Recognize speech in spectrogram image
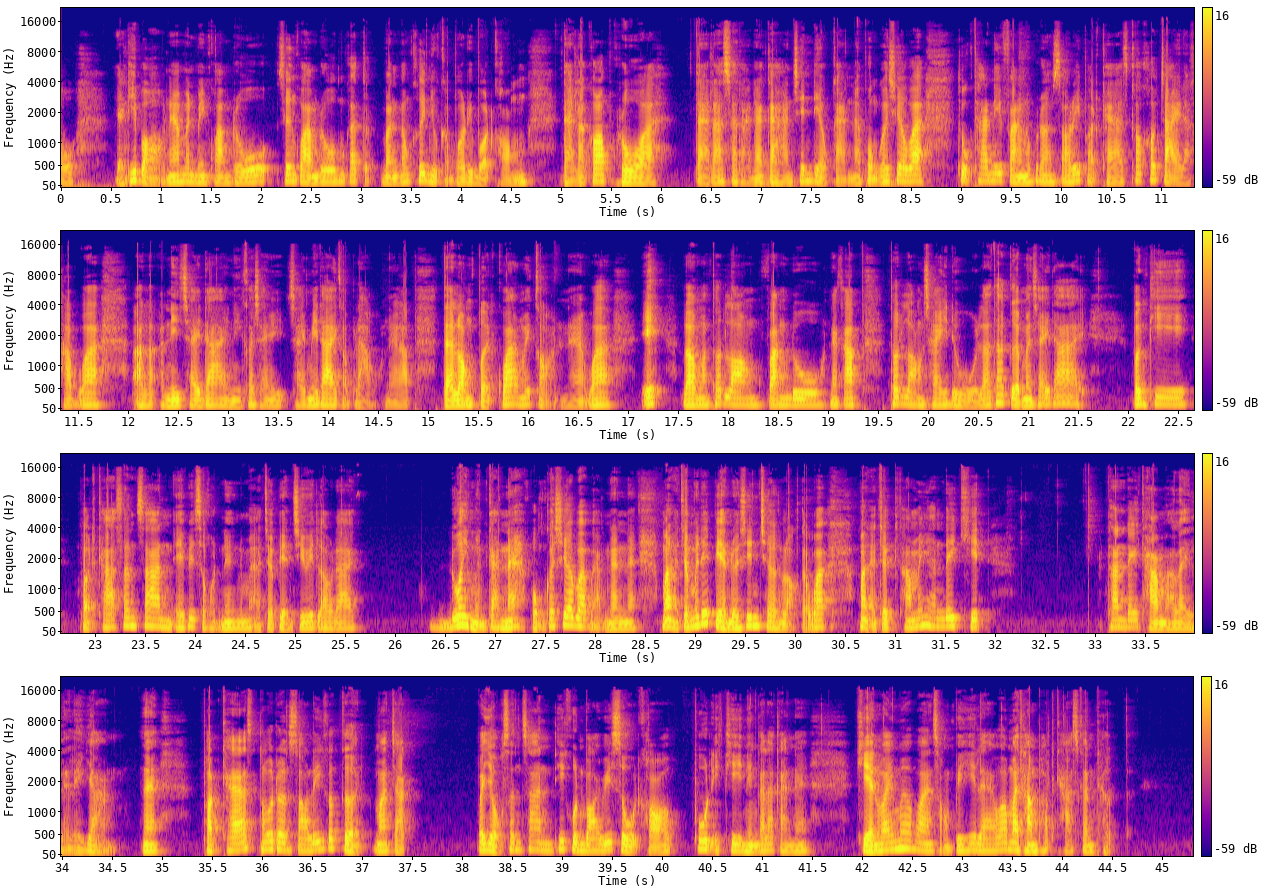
อย่างที่บอกนะมันเป็นความรู้ ซึ่งความรู้มันก็มันต้องขึ้นอยู่กับบริบทของแต่ละครอบครัว แต่ละสถานการณ์เช่นเดียวกันนะ ผมก็เชื่อว่าทุกท่านที่ฟังนุบรอนสอรี่พอดแคสต์ก็เข้าใจแล้วครับว่าอันนี้ใช้ได้นี่ก็ใช้ใช้ไม่ได้กับเรานะครับ แต่ลองเปิดกว้างไว้ก่อนนะว่าเอ๊ะเรามาทดลองฟังดูนะครับ ทดลองใช้ดูแล้วถ้าเกิดมันใช้ได้ บางทีพอดแคสต์สั้นๆ episode หนึ่งมันอาจจะเปลี่ยนชีวิตเราได้ด้วยเหมือนกันนะ ผมก็เชื่อว่าแบบนั้นนะ มันอาจจะไม่ได้เปลี่ยนโดยสิ้นเชิงหรอกแต่ว่ามันอาจจะทำให้ท่านได้คิด ท่านได้ทำอะไรหลาย ๆ อย่างนะ พอดแคสต์ Nopadol's Story ก็เกิดมาจากประโยคสั้นๆ ที่คุณบอยวิสูตรขอพูดอีกทีหนึ่งก็แล้วกันนะเขียนไว้เมื่อประมาณ2ปีที่แล้วว่ามาทำพอดแคสต์กันเถอะ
